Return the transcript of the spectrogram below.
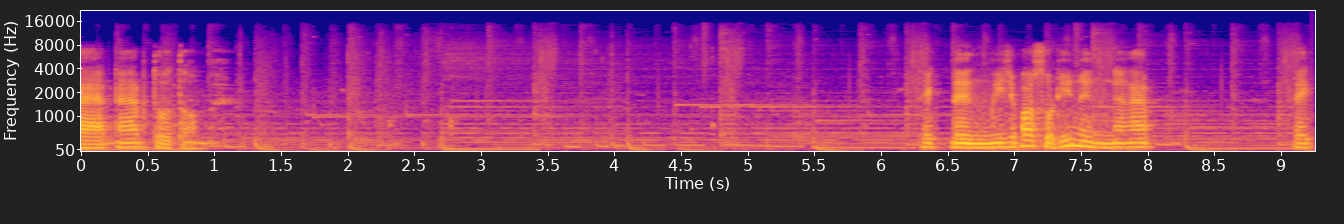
8 นะครับ ตัวต่อมาเลข1มีเฉพาะสูตรที่ 1 นะครับ เลข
